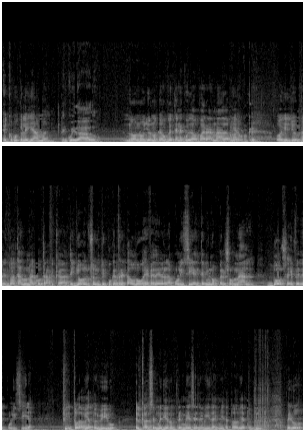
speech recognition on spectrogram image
Es como que le llaman. Ten cuidado. No, no, yo no tengo que tener cuidado para nada, viejo. Ah, ok. Oye, yo enfrento hasta a los narcotraficantes. Yo soy un tipo que he enfrentado dos jefes de la policía en términos personal. Dos jefes de policía. Sí, todavía estoy vivo. El cáncer me dieron tres meses de vida y mira, todavía estoy vivo. Pero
